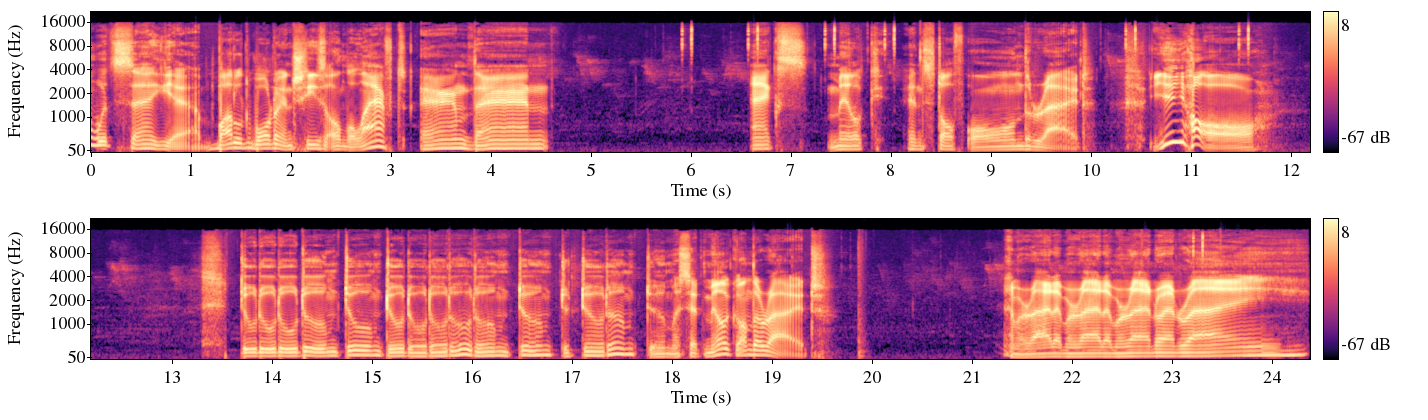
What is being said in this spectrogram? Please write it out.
would say, yeah, bottled water and cheese on the left, and then eggs, milk, and stuff on the right. Yeehaw! Do do do doom doom do do do do doom doom do do doom doom. I said milk on the right. Am I right? Am I right? Am I right? Right? Right?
